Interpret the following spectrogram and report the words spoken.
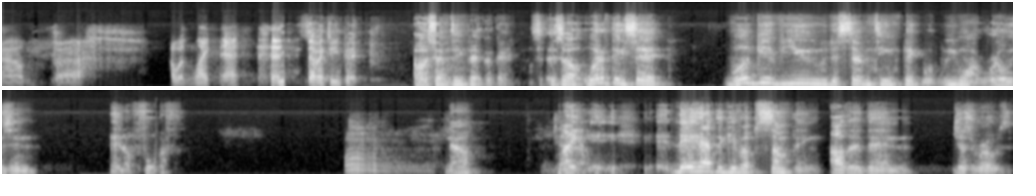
Um, uh, I wouldn't like that. 17 pick. Oh, 17 pick. Okay. So, so, what if they said, "We'll give you the 17th pick, but we want Rosen and a fourth? Mm. No? no. Like they'd have to give up something other than just Rosen.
